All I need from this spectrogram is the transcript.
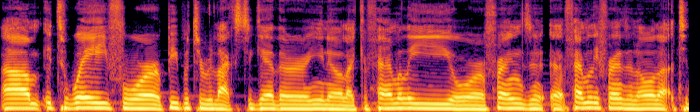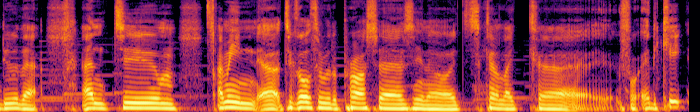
Um, it's a way for people to relax together, you know, like a family or friends, uh, family, friends, and all that to do that, and to, I mean, uh, to go through the process. You know, it's kind of like uh, for educate.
